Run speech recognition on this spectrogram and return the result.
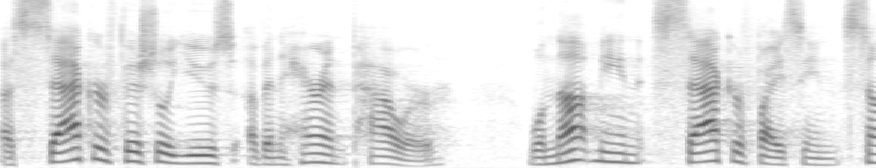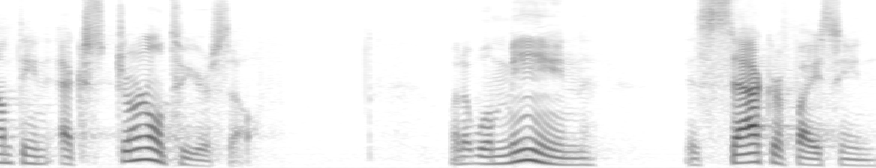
a sacrificial use of inherent power will not mean sacrificing something external to yourself. What it will mean is sacrificing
